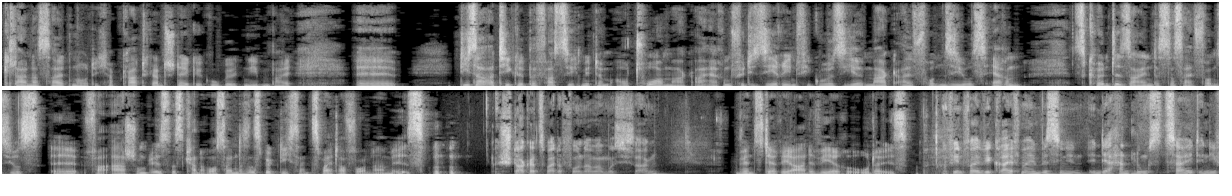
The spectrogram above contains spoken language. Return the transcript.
Kleiner Side Note, ich habe gerade ganz schnell gegoogelt nebenbei. Äh, dieser Artikel befasst sich mit dem Autor Mark A. Herren für die Serienfigur siehe Mark Alfonsius Herren. Es könnte sein, dass das Alfonsius äh, Verarschung ist. Es kann aber auch sein, dass es wirklich sein zweiter Vorname ist. Starker zweiter Vorname, muss ich sagen. Wenn es der reale wäre oder ist. Auf jeden Fall, wir greifen ein bisschen in, in der Handlungszeit, in die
